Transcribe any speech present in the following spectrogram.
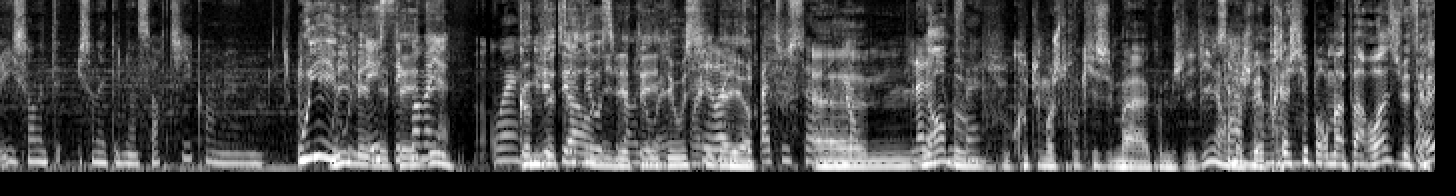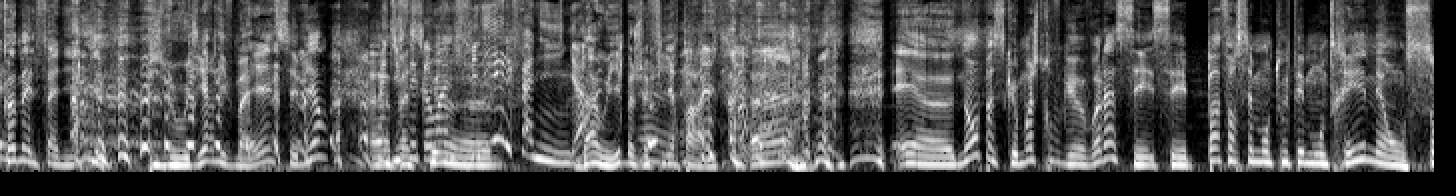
il s'en était, il était bien sorti quand même. Oui, Oui, oui. mais il Et était c'est quand même. aidé. Ouais. comme Il The était Town il était aidé ouais. aussi d'ailleurs pas tout seul. Euh, non, tout bah, écoute, moi je trouve qu'il se- bah, comme je l'ai dit, hein, moi je vais va. prêcher pour ma paroisse, je vais faire comme El Fanning, puis je vais vous dire, My Life, c'est bien. Euh, mais tu sais comment elle euh, finit, le Fanning hein Bah oui, bah je vais finir pareil. Euh, et euh, non, parce que moi je trouve que voilà, c'est pas forcément tout est montré, mais on sent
